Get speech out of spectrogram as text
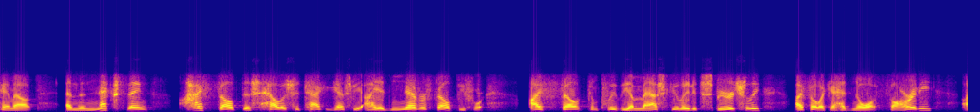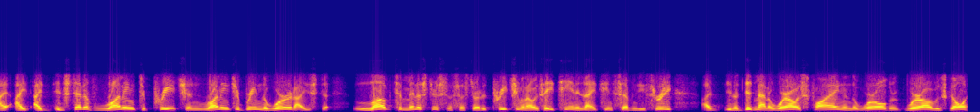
came out, and the next thing I felt this hellish attack against me I had never felt before. I felt completely emasculated spiritually. I felt like I had no authority. I, I, I instead of running to preach and running to bring the word, I used to love to minister since I started preaching when I was 18 in 1973. I, you know, didn't matter where I was flying in the world or where I was going.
